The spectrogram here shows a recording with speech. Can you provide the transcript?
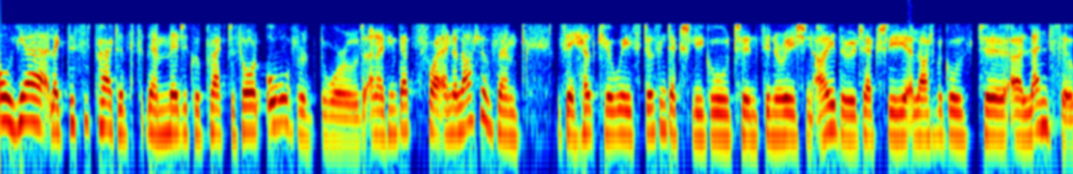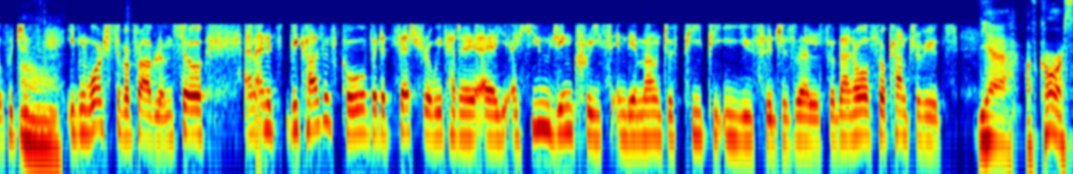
Oh yeah, like this is part of the medical practice all over the world, and I think that's why. And a lot of um, say healthcare waste doesn't actually go to incineration either. It actually a lot of it goes to uh, landfill, which is Oh. even worse of a problem. So, um, and it's because of COVID, etc. We've had a, a, a huge increase in the amount of PPE usage as well. So that also contributes. Yeah, of course.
